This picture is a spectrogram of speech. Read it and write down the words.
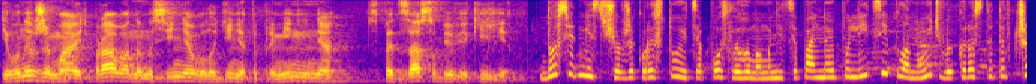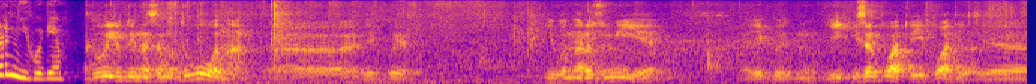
і вони вже мають право на носіння, володіння та примінення спецзасобів, які є. Досвід міст, що вже користуються послугами муніципальної поліції, планують використати в Чернігові. Коли людина замотивована, е, якби, і вона розуміє, е, якби, ну, і, і зарплату їй платить е,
